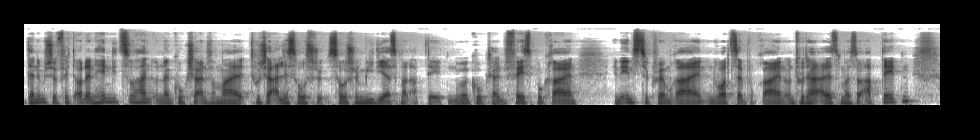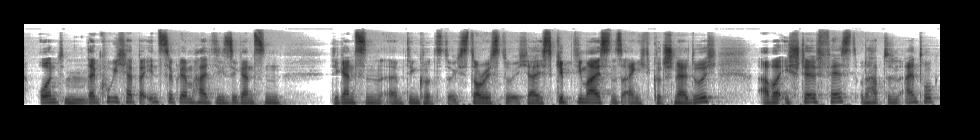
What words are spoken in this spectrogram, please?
dann nimmst du vielleicht auch dein Handy zur Hand und dann guckst du einfach mal, tust du alle Social, Social Medias mal updaten. Nur guckt halt in Facebook rein, in Instagram rein, in WhatsApp rein und tut halt alles mal so updaten. Und dann gucke ich halt bei Instagram halt diese ganzen die ganzen ähm, Ding kurz durch, Stories durch. Ja, ich skippe die meistens eigentlich kurz schnell durch, aber ich stelle fest oder habe so den Eindruck,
